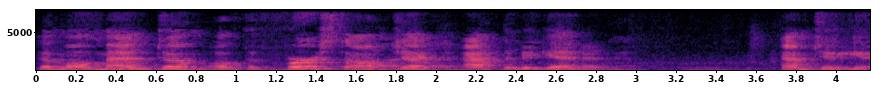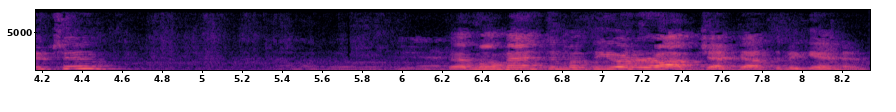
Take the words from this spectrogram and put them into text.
The momentum of the first object at the beginning. M2U2? The momentum of the other object at the beginning.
